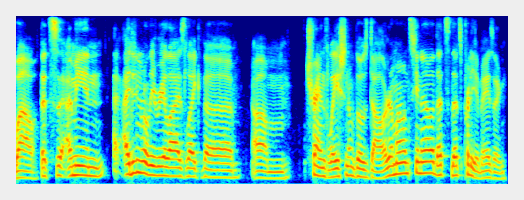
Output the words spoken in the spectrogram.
Wow, that's I mean, I didn't really realize like the um translation of those dollar amounts, you know? That's that's pretty amazing.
